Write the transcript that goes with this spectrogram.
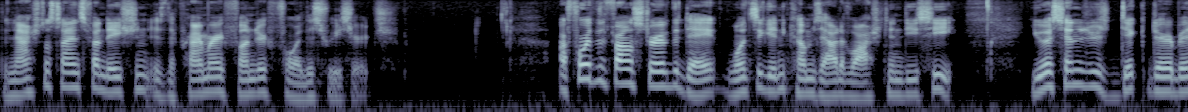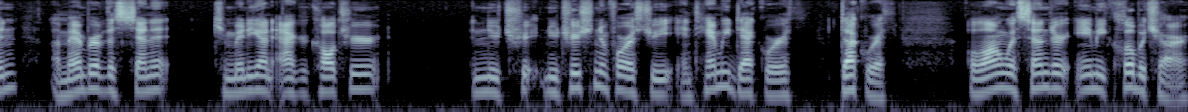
The National Science Foundation is the primary funder for this research. Our fourth and final story of the day once again comes out of Washington, D.C. U.S. Senators Dick Durbin, a member of the Senate Committee on Agriculture Nutri- Nutrition and Forestry, and Tammy Duckworth, Duckworth, along with Senator Amy Klobuchar,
